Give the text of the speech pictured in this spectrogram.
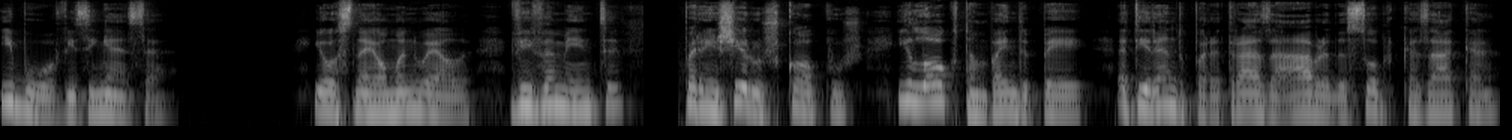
e boa vizinhança. Eu acenei ao Manuel, vivamente, para encher os copos e logo também de pé, atirando para trás a abra da sobrecasaca.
